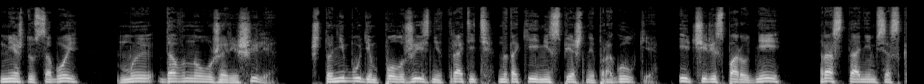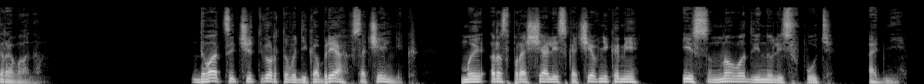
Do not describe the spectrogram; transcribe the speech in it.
Между собой мы давно уже решили, что не будем полжизни тратить на такие неспешные прогулки и через пару дней расстанемся с караваном. 24 декабря в Сочельник мы распрощались с кочевниками и снова двинулись в путь одни.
